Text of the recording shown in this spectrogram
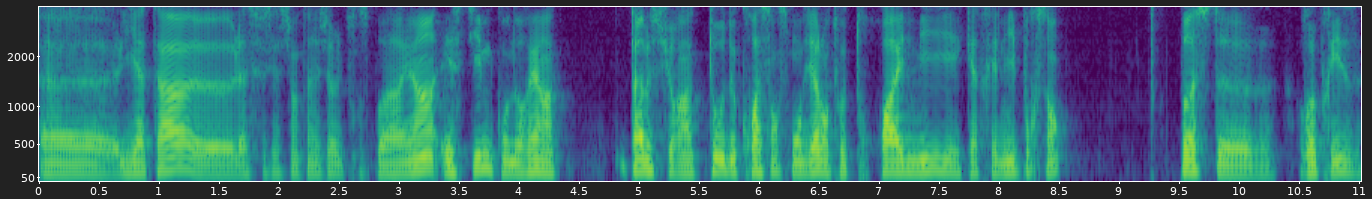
euh, l'IATA, euh, l'Association internationale du transport aérien, estime qu'on aurait un table sur un taux de croissance mondiale entre 3,5 et 4,5% post euh, reprise,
